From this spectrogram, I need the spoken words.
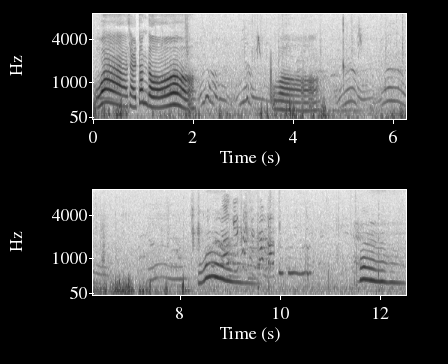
우와, 잘 탄다. 응. 응. 우와. 응. 응. 우와. whoa,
